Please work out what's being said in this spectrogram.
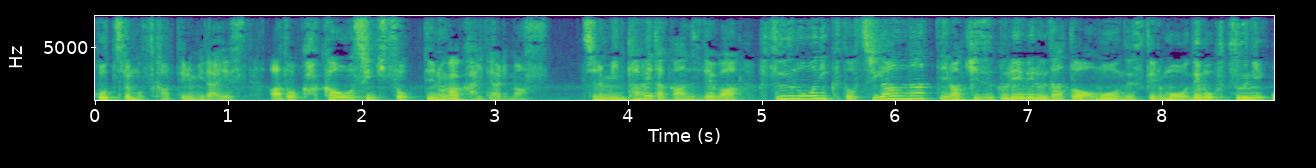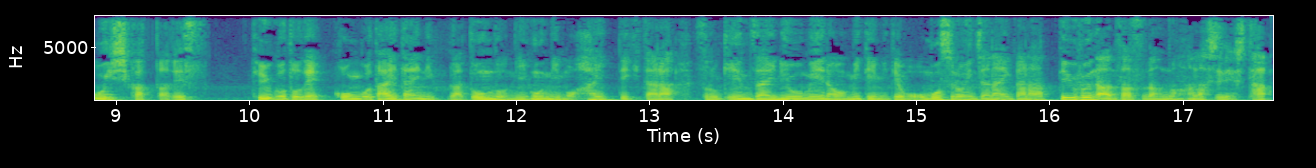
こっちでも使ってるみたいです。あとカカオ色素っていうのが書いてあります。ちなみに食べた感じでは、普通のお肉と違うなっていうのは気づくレベルだとは思うんですけども、でも普通に美味しかったです。ということで、今後代替肉がどんどん日本にも入ってきたら、その原材料名欄を見てみても面白いんじゃないかなっていう風な雑談の話でした。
